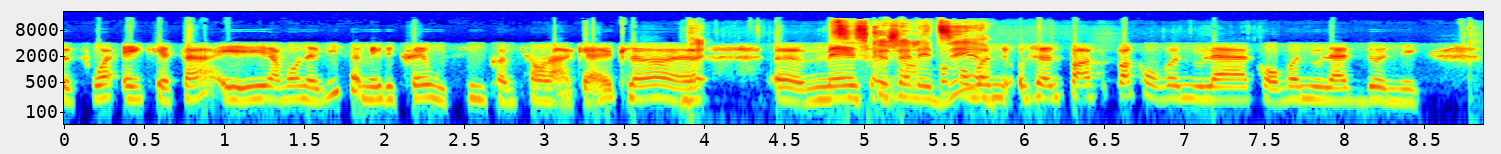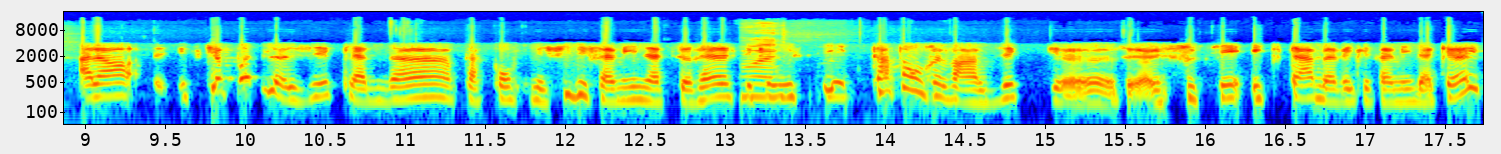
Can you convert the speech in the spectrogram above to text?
ce soit inquiétant. Et à mon avis, ça mériterait aussi une commission d'enquête là. euh, Ben, euh, mais c'est ce que ne j'allais dire. va je ne pense pas qu'on va nous la qu'on va nous la donner. Alors, est-ce qu'il n'y a pas de logique là-dedans parce qu'on se méfie des familles naturelles, c'est Ouais. que aussi quand on revendique euh, un soutien équitable avec les familles d'accueil,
